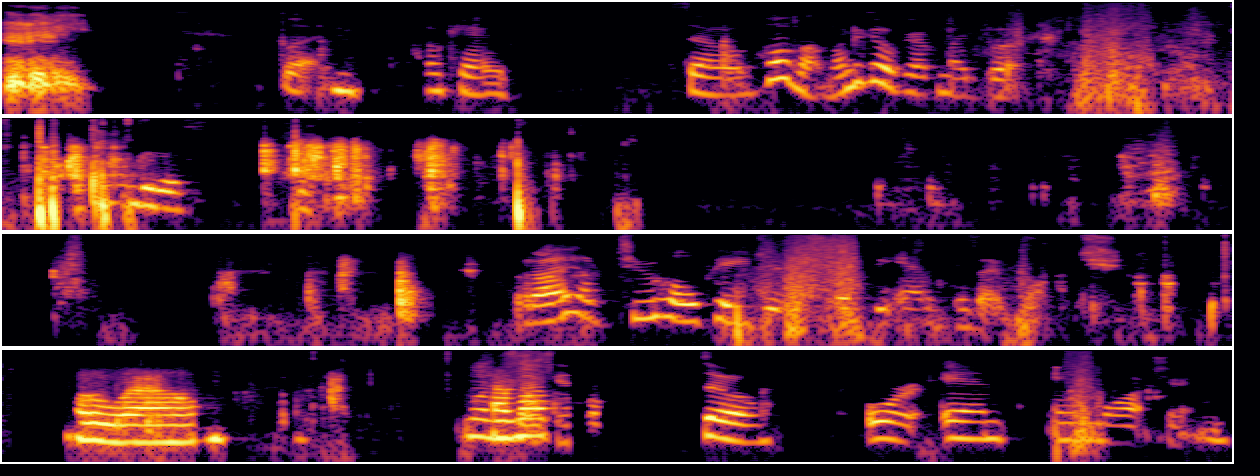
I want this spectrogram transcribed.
that. But okay, so hold on. Let me go grab my book. And it is. But I have two whole pages of the animes I've watched. Oh wow. One about- So, or and and watching.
